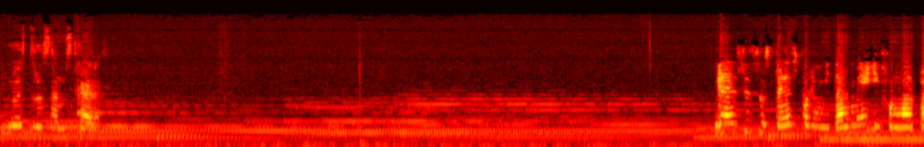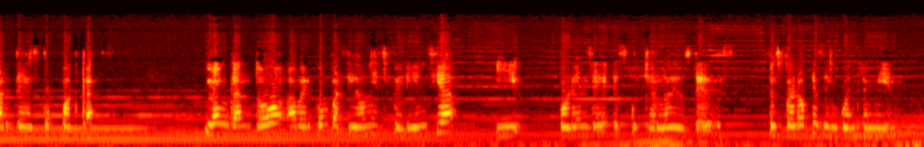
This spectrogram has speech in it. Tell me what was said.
nuestros samskaras. Gracias a ustedes por invitarme y formar parte de este podcast. Me encantó haber compartido mi experiencia y por ende escuchar la de ustedes. Espero que se encuentren bien.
